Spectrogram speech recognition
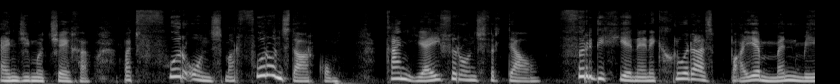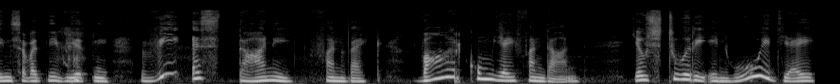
Angie Motshega. Maar voor ons, maar voor ons daar kom, kan jy vir ons vertel vir diegene en ek glo daar's baie min mense wat nie weet nie. Wie is Dani van Wyk? Waar kom jy vandaan? Jou storie en hoe het jy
